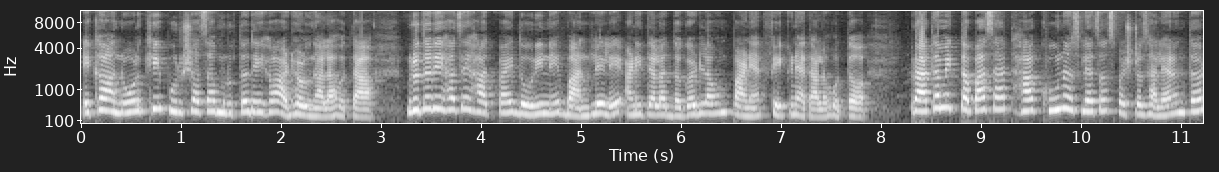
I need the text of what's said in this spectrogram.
एका अनोळखी पुरुषाचा मृतदेह आढळून आला होता. मृतदेहाचे हातपाय दोरीने बांधलेले आणि त्याला दगड लावून पाण्यात फेकण्यात आलं होतं. प्राथमिक तपासात हा खून असल्याचं स्पष्ट झाल्यानंतर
